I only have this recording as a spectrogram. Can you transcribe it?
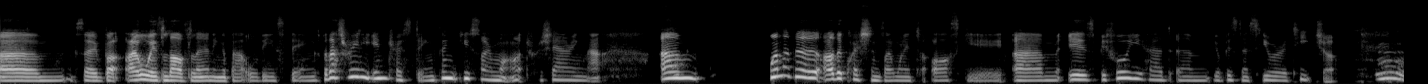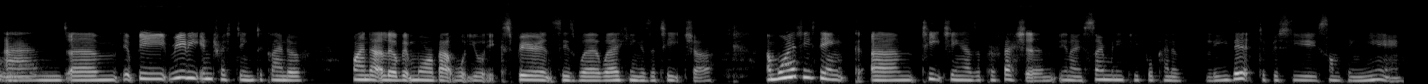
Um, so, but I always love learning about all these things. But that's really interesting. Thank you so much for sharing that. Um, one of the other questions I wanted to ask you um, is before you had um, your business, you were a teacher. Mm. And um, it'd be really interesting to kind of find out a little bit more about what your experiences were working as a teacher. And why do you think um, teaching as a profession, you know, so many people kind of leave it to pursue something new?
